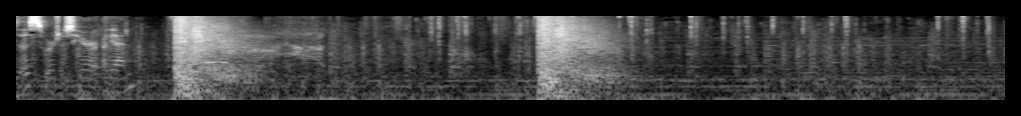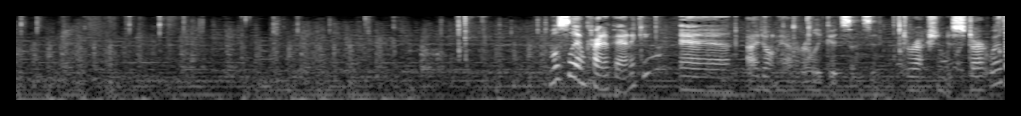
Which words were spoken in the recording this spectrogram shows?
This. We're just here again. Mostly I'm kind of panicking, and I don't have a really good sense of direction to start with.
